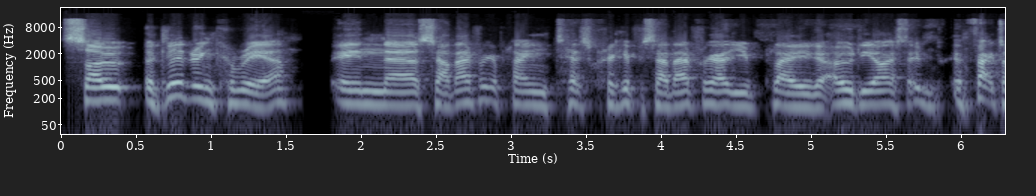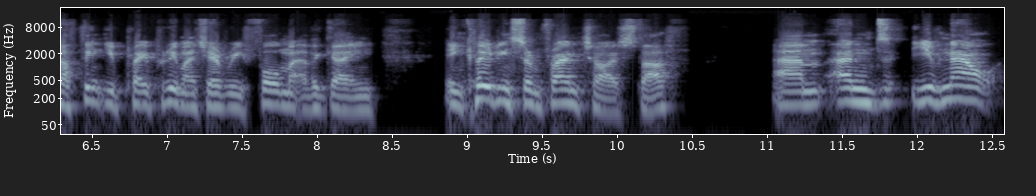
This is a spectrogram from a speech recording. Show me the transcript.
So a glittering career in uh, South Africa, playing Test cricket for South Africa. You played ODI. In, in fact, I think you played pretty much every format of the game, including some franchise stuff. Um, and you've now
